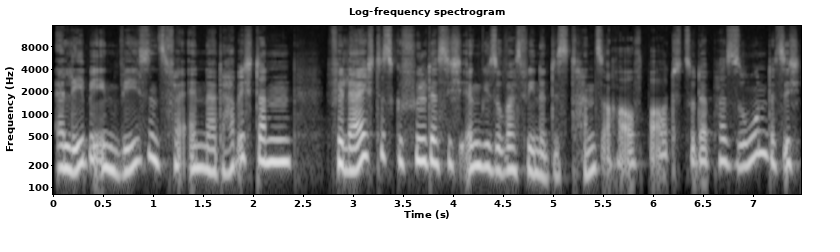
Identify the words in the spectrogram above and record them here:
erlebe ihn wesensverändert. Habe ich dann vielleicht das Gefühl, dass sich irgendwie sowas wie eine Distanz auch aufbaut zu der Person, dass ich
